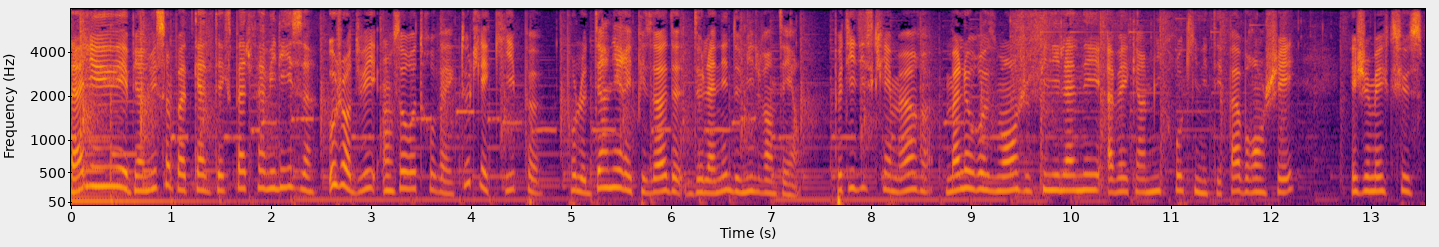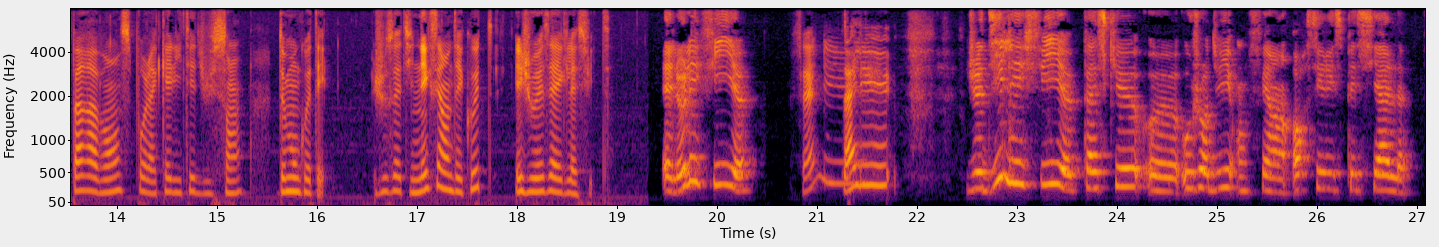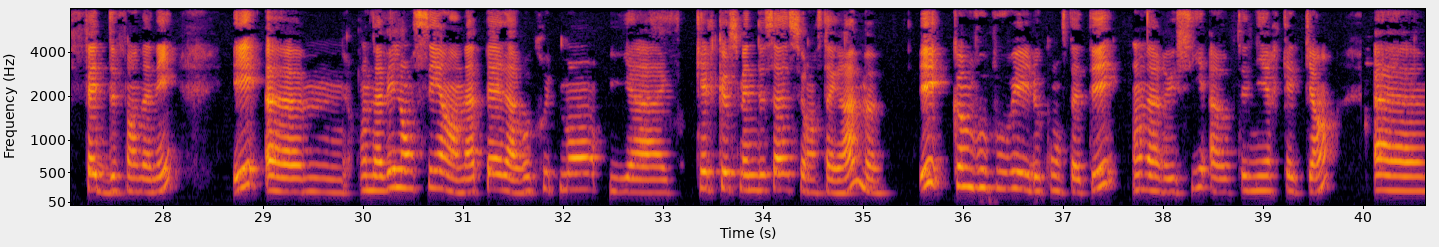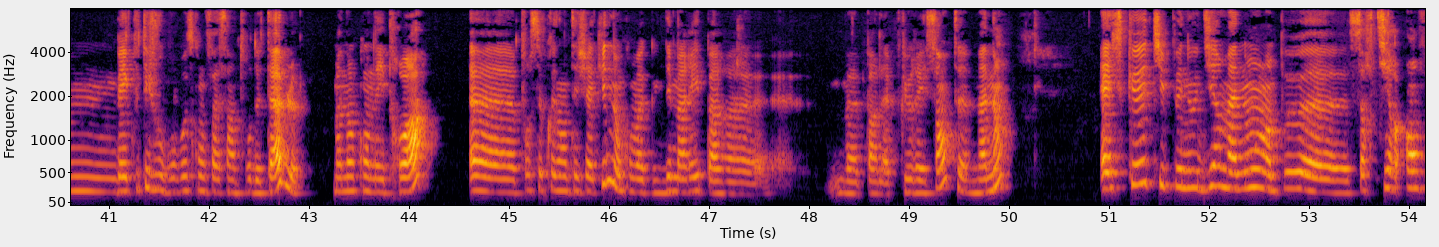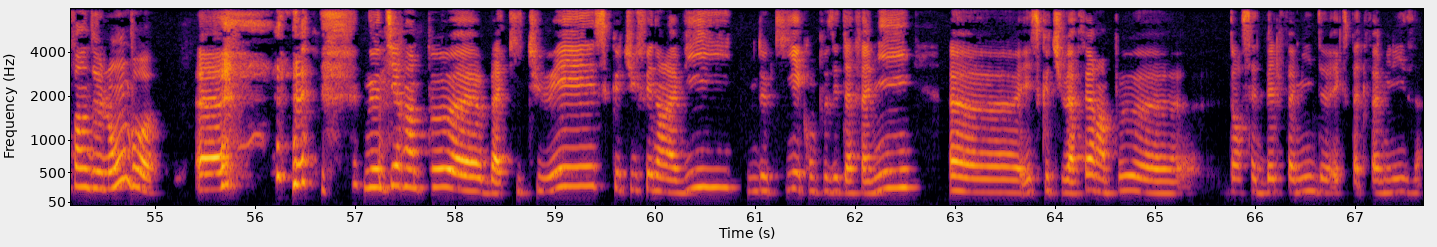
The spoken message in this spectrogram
Salut et bienvenue sur le podcast d'Expat Families. Aujourd'hui, on se retrouve avec toute l'équipe pour le dernier épisode de l'année 2021. Petit disclaimer, malheureusement, je finis l'année avec un micro qui n'était pas branché et je m'excuse par avance pour la qualité du son de mon côté. Je vous souhaite une excellente écoute et je vous laisse avec la suite. Hello les filles Salut Salut Je dis les filles parce que euh, aujourd'hui on fait un hors-série spécial fête de fin d'année et euh, on avait lancé un appel à recrutement il y a quelques semaines de ça sur Instagram et comme vous pouvez le constater, on a réussi à obtenir quelqu'un. Euh, bah écoutez, je vous propose qu'on fasse un tour de table maintenant qu'on est trois euh, pour se présenter chacune. Donc on va démarrer par euh, bah, par la plus récente, Manon. Est-ce que tu peux nous dire, Manon, un peu euh, sortir enfin de l'ombre, euh, nous dire un peu euh, bah, qui tu es, ce que tu fais dans la vie, de qui est composée ta famille, euh, et ce que tu vas faire un peu euh, dans cette belle famille de Families.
